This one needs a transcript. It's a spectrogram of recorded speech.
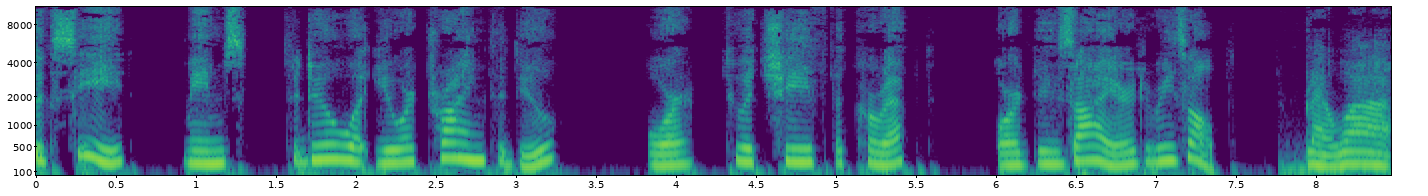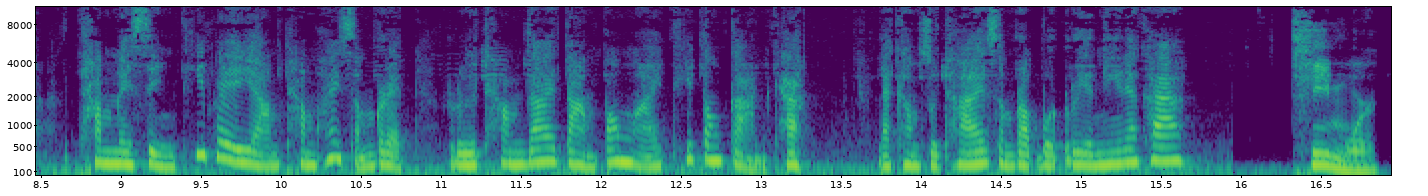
succeed means to do what you are trying to do or to achieve the correct or desired result. แปลว่าทำในสิ่งที่พยายามทำให้สำเร็จ หรือทำได้ตามเป้าหมายที่ต้องการค่ะ และคำสุดท้ายสำหรับบทเรียนนี้นะคะ Teamwork.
